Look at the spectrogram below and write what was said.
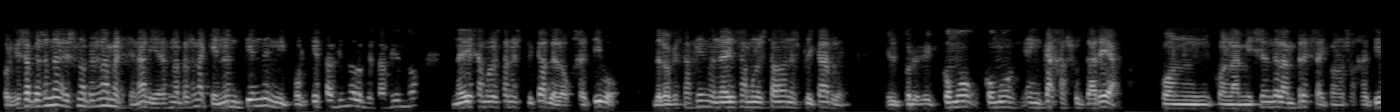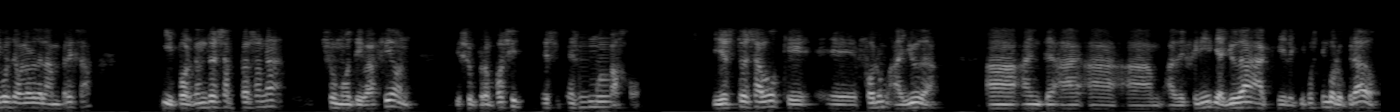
porque esa persona es una persona mercenaria, es una persona que no entiende ni por qué está haciendo lo que está haciendo. Nadie se ha molestado en explicarle el objetivo de lo que está haciendo, nadie se ha molestado en explicarle el, cómo, cómo encaja su tarea con, con, la misión de la empresa y con los objetivos de valor de la empresa. Y por tanto, esa persona, su motivación y su propósito es, es muy bajo. Y esto es algo que eh, Forum ayuda a, definir y ayuda a que el equipo esté involucrado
